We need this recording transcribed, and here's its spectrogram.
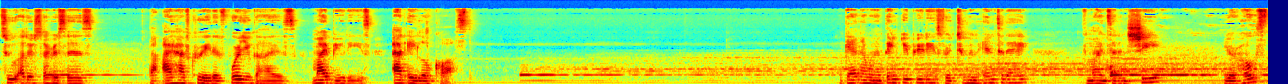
two other services that I have created for you guys, my beauties, at a low cost. Again, I want to thank you, beauties, for tuning in today. For Mindset and She, your host,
